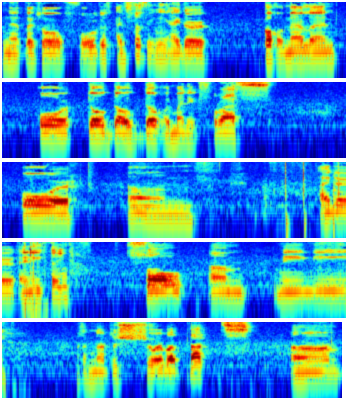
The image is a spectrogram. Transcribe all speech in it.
Netflix or four because I'm still thinking either CoComelon or Go Go Go on Mighty Express or um either anything. So um maybe but I'm not too sure about that. Um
